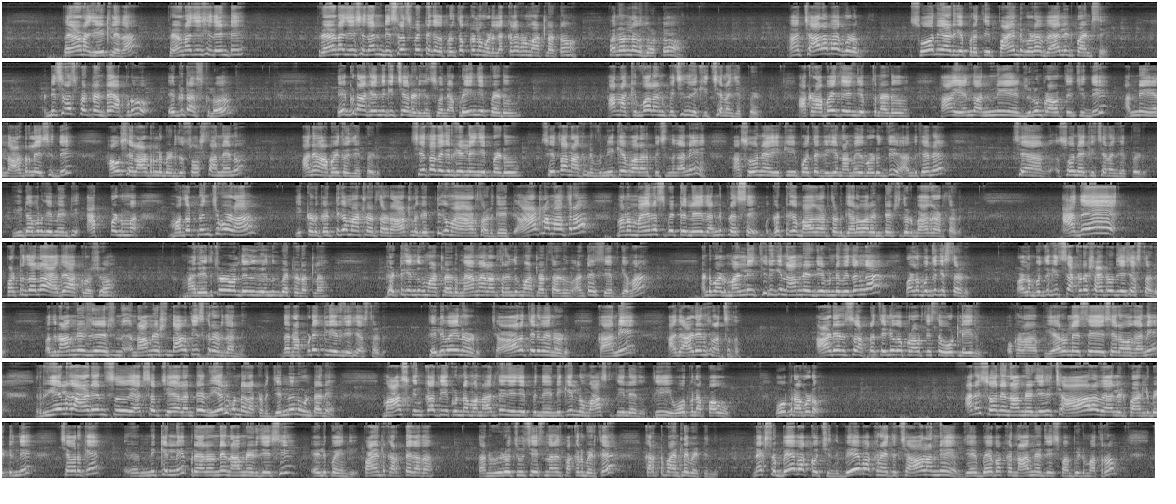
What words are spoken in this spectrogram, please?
ప్రేరణ చేయట్లేదా? ప్రేరణ చేసేది ఏంటి ప్రేరణ చేసేదాన్ని డిస్రెస్పెక్టే కదా ప్రతి ఒక్కళ్ళం కూడా లెక్కలెక్కడ మాట్లాడటం పనుల్లోకి చూడటం. చాలా బాగా కూడా సోని అడిగే ప్రతి పాయింట్ కూడా వ్యాలిడ్ పాయింట్సే డిస్రెస్పెక్ట్ అంటే అప్పుడు ఎగ్ టాస్క్లో ఎగ్ నాకు ఎందుకు ఇచ్చావని అడిగింది సోని. అప్పుడు ఏం చెప్పాడు? నాకు ఇవ్వాలనిపించింది నీకు ఇచ్చానని చెప్పాడు. అక్కడ అబ్బాయితో ఏం చెప్తున్నాడు? ఏందో అన్నీ జులుం ప్రవర్తించిద్ది అన్నీ ఏందో ఆర్డర్లు వేసిద్ది. హౌస్ ఎలా ఆర్డర్లు పెడితే చూస్తాను నేను అని ఆ అబ్బాయితో చెప్పాడు. సీత దగ్గరికి వెళ్ళి ఏం చెప్పాడు? సీత నాకు నువ్వు నీకే ఇవ్వాలనిపించింది కానీ ఆ సోనియా ఎక్కిపోతే గయ్య నా మీద పడుద్ది అందుకనే సోనియాకి ఇచ్చానని చెప్పాడు. ఈ డబుల్ గేమ్ ఏంటి? అప్పటి మ- మొదటి నుంచి కూడా ఇక్కడ గట్టిగా మాట్లాడతాడు ఆటలు గట్టిగా ఆడతాడు గట్టి ఆటలు మాత్రం మనం మైనస్ పెట్టే లేదు అన్ని ప్లస్సే. గట్టిగా బాగా ఆడతాడు గెలవాలి ఇంటెన్షన్ తోటి బాగా ఆడతాడు. అదే పట్టుదల అదే ఆక్రోశం. మరి ఎదుటి వాళ్ళు ఎందుకు ఎందుకు పెట్టాడు అట్లా? గట్టిగా ఎందుకు మాట్లాడు? మేమేలాడతాడు ఎందుకు మాట్లాడతాడు? అంటే సేఫ్ గేమా? అంటే వాడు మళ్ళీ తిరిగి నామినేట్ చేయకుండా విధంగా వాళ్ళని బుజ్జగిస్తాడు. వాళ్ళని బుజ్జగిచ్చి అక్కడే షార్ట్ అవుట్ చేసేస్తాడు. అది నామినేషన్ నామినేషన్ దాకా తీసుకురాడు దాన్ని. దాన్ని అప్పుడే క్లియర్ చేసేస్తాడు. తెలివైనోడు చాలా తెలివైనోడు. కానీ అది ఆడియన్స్ నచ్చదు. ఆడియన్స్ అట్లా తెలివిగా ప్రవర్తిస్తే ఓట్లు వేయరు. ఒక ఏరోలు వేసే వేసారేమో కానీ రియల్గా ఆడియన్స్ యాక్సెప్ట్ చేయాలంటే రియల్గా ఉండాలి అక్కడ జెన్యున్గా ఉంటానే. మాస్క్ ఇంకా తీయకుండా మన హరితేజ్ ఏం చెప్పింది? నిఖిల్ నువ్వు మాస్క్ తీయలేదు. తీ ఓపెన్ అప్ అవ్వు. ఓపెన్ అవ్వడం. అని సోనియా నామినేట్ చేసి చాలా వ్యాలిడ్ పాయింట్లు పెట్టింది. చివరికి నిఖిల్ని ప్రేరణని నామినేట్ చేసి వెళ్ళిపోయింది. పాయింట్లు కరెక్టే కదా? తను వీడియో చూసి చేసింది అనేది పక్కన పెడితే కరెక్ట్ పాయింట్లే పెట్టింది. నెక్స్ట్ బేబక్ వచ్చింది. బేబక్ని అయితే చాలా అన్యాయం. జే బేబక్క నామినేట్ చేసి పంపించడం మాత్రం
